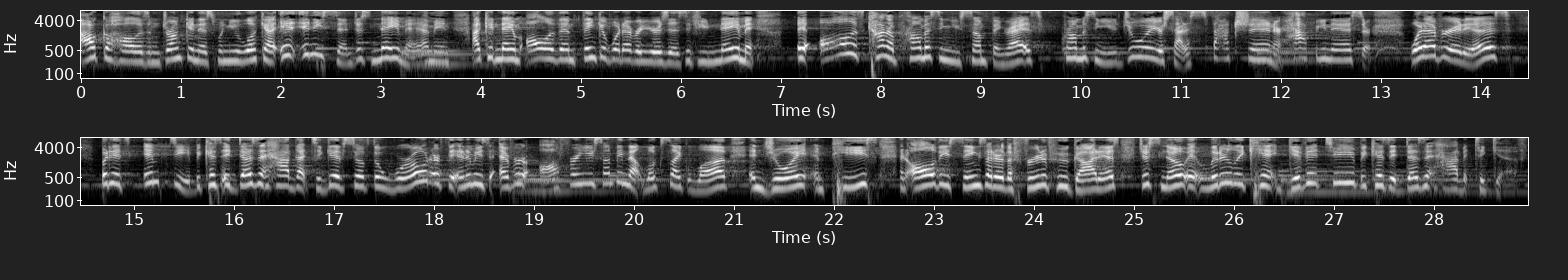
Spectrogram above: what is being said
alcoholism, drunkenness, when you look at it, any sin, just name it. I mean, I could name all of them. Think of whatever yours is. If you name it, it all is kind of promising you something, right? It's promising you joy or satisfaction or happiness or whatever it is. But it's empty because it doesn't have that to give. So if the world or if the enemy is ever offering you something that looks like love and joy and peace and all these things that are the fruit of who God is, just know it literally can't give it to you because it doesn't have it to give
